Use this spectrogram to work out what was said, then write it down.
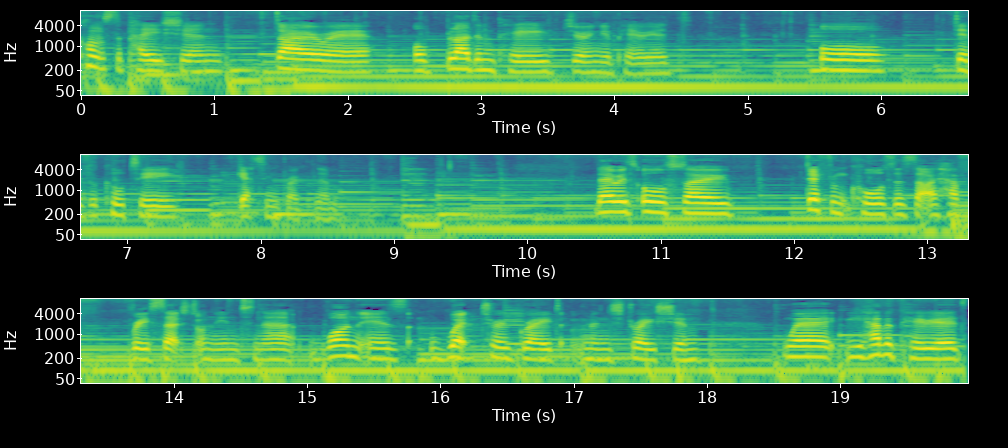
constipation, diarrhea, or blood and pee during your period, or difficulty getting pregnant. There is also different causes that I have researched on the internet. One is retrograde menstruation where you have a period,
